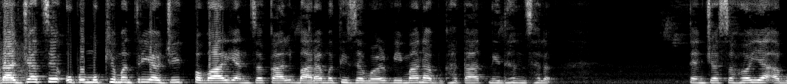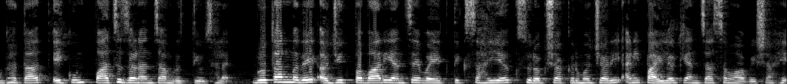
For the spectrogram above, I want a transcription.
राज्याचे उपमुख्यमंत्री अजित पवार यांचं काल बारामतीजवळ विमान अपघातात निधन झालं. त्यांच्यासह या अपघातात एकूण पाच जणांचा मृत्यू झालाय. मृतांमध्ये अजित पवार यांचे वैयक्तिक सहाय्यक सुरक्षा कर्मचारी आणि पायलट यांचा समावेश आहे.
